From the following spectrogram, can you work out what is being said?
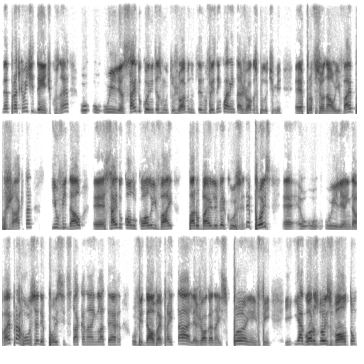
né, praticamente idênticos, né? O, o, William sai do Corinthians muito jovem, não, não, fez nem 40 jogos pelo time é, profissional e vai para o Shakhtar. E o Vidal é, sai do Colo-Colo e vai para o Bayer Leverkusen. Depois, é, é o, o William ainda vai para a Rússia, depois se destaca na Inglaterra. O Vidal vai para a Itália, joga na Espanha, enfim. E, e agora os dois voltam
